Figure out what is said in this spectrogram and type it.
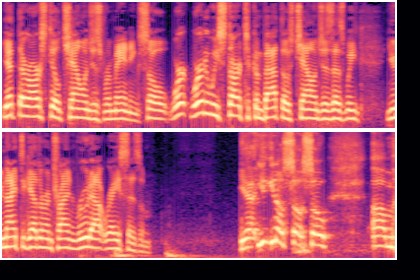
yet there are still challenges remaining. So, where, where do we start to combat those challenges as we unite together and try and root out racism? Yeah, you, you know, so so um,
